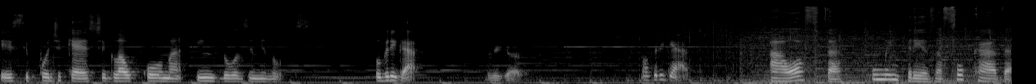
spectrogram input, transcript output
esse podcast Glaucoma em 12 minutos. Obrigada. Obrigado. Obrigada. A OFTA uma empresa focada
